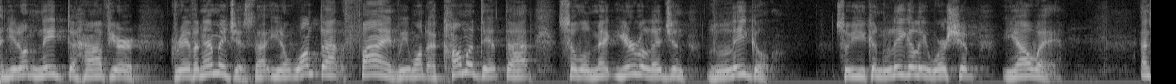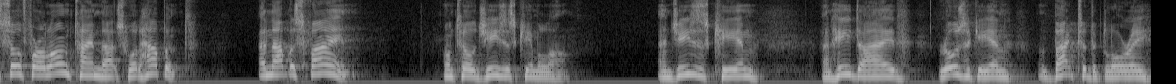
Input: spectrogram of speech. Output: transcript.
and you don't need to have your graven images. That you don't want that, fine. We want to accommodate that, so we'll make your religion legal. So you can legally worship Yahweh. And so for a long time, that's what happened. And that was fine until Jesus came along. And Jesus came and he died, rose again, back to the glory,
